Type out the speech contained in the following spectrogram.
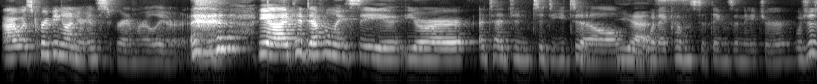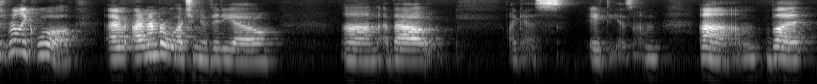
I was creeping on your Instagram earlier. yeah, I could definitely see your attention to detail yes. when it comes to things in nature, which is really cool. I, I remember watching a video um, about, I guess, atheism. Um, but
